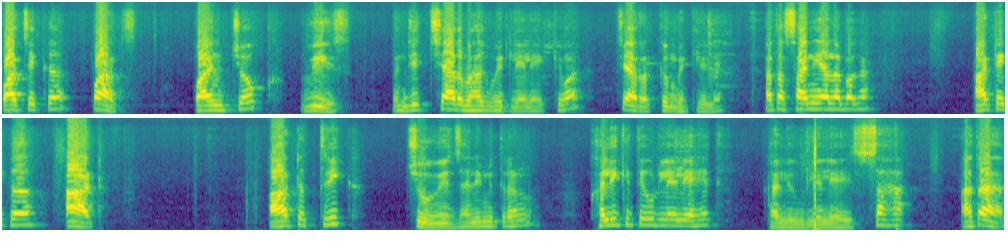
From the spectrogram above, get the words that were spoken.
पाच एक पाच. पांचोक वीस. म्हणजे चार भाग भेटलेले आहे किंवा चार रक्कम भेटलेली आहे. आता सानियाला बघा. आठ एक आठ. आठ त्रिक चोवीस झाले मित्रांनो. खाली किती उरलेले आहेत? खाली उरलेले आहेत सहा. आता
